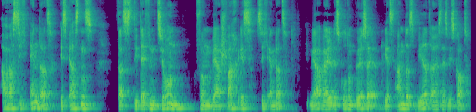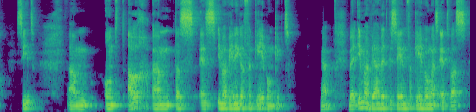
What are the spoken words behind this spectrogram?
Aber was sich ändert, ist erstens, dass die Definition von wer schwach ist, sich ändert. Ja, weil das Gut und Böse jetzt anders wird, als das, wie es Gott sieht. Ähm, und auch, ähm, dass es immer weniger Vergebung gibt. Ja, weil immer wer wird gesehen, Vergebung als etwas,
